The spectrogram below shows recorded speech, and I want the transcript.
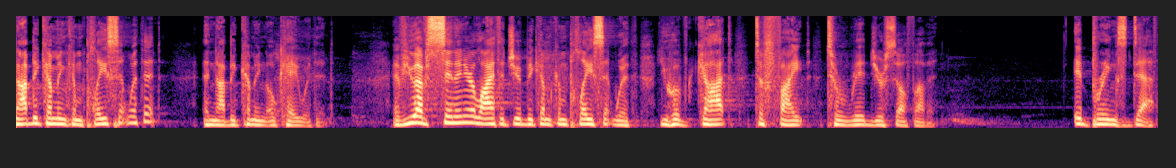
Not becoming complacent with it and not becoming okay with it. If you have sin in your life that you have become complacent with, you have got to fight to rid yourself of it it brings death.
